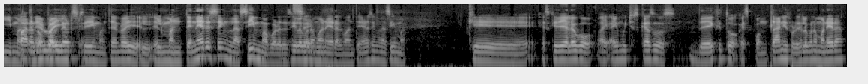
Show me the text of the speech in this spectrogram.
Y Para no mantenerlo ahí, perderse. sí, mantenerlo ahí, el, el mantenerse en la cima, por decirlo de alguna manera, el mantenerse en la cima. Que es que ya luego hay, hay muchos casos de éxito espontáneos, por decirlo de alguna manera.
